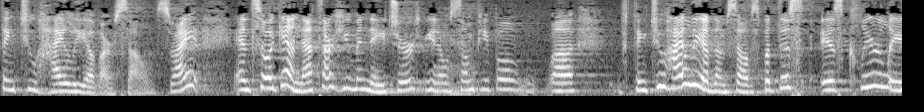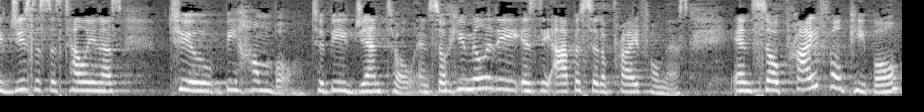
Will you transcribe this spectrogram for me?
think too highly of ourselves, right? And so again, that's our human nature. You know, some people. Uh, think too highly of themselves but this is clearly jesus is telling us to be humble, to be gentle. And so humility is the opposite of pridefulness. And so prideful people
